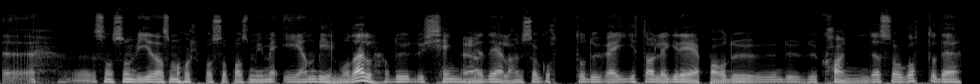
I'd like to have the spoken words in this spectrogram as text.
Sånn som vi da, som har holdt på såpass mye med én bilmodell. og Du, du kjenner Ja. delene så godt, og du vet alle grepa, og du, du, du kan det så godt. og det,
